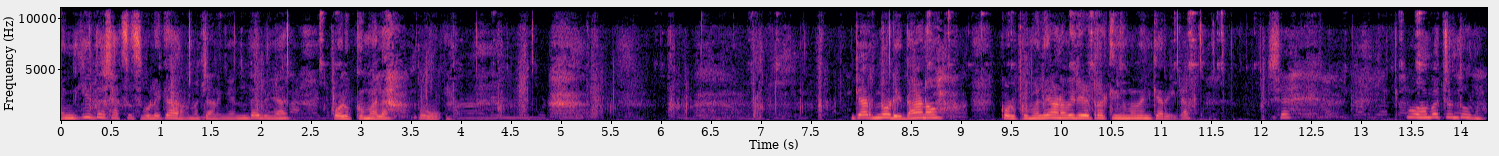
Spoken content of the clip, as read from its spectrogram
എനിക്കിത് സക്സസ്ഫുള്ളി കയറാൻ പറ്റുകയാണെങ്കിൽ എന്തായാലും ഞാൻ കൊളുക്കുമല പോവും. എനിക്ക് അറിഞ്ഞൂടി ഇതാണോ കൊളുക്കുമലയാണോ വലിയ ട്രക്കിംഗ് എന്നൊന്നും എനിക്കറിയില്ല. പക്ഷെ പോകാൻ പറ്റും തോന്നുന്നു.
